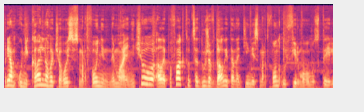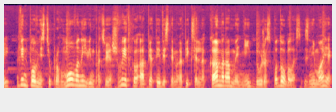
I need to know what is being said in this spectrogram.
Прям унікального чогось в смартфоні немає нічого, але по факту це дуже вдалий та надійний смартфон у фірмовому стилі. Він повністю прогумований, він працює швидко, а 50-мегапіксельна камера мені дуже сподобалась. Знімає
